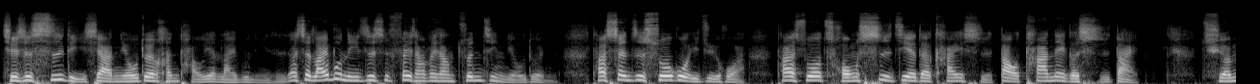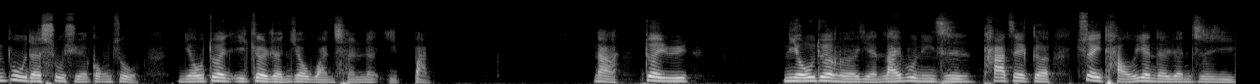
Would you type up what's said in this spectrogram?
其实私底下牛顿很讨厌莱布尼兹，但是莱布尼兹是非常非常尊敬牛顿的。他甚至说过一句话，他说：“从世界的开始到他那个时代，全部的数学工作，牛顿一个人就完成了一半。”那对于牛顿而言，莱布尼兹他这个最讨厌的人之一，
